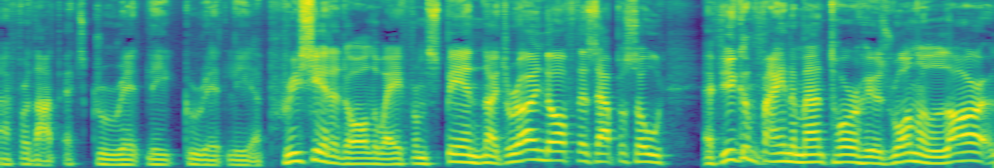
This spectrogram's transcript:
uh, for that. It's greatly, greatly appreciated all the way from Spain. Now, to round off this episode, if you can find a mentor who has run a large,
